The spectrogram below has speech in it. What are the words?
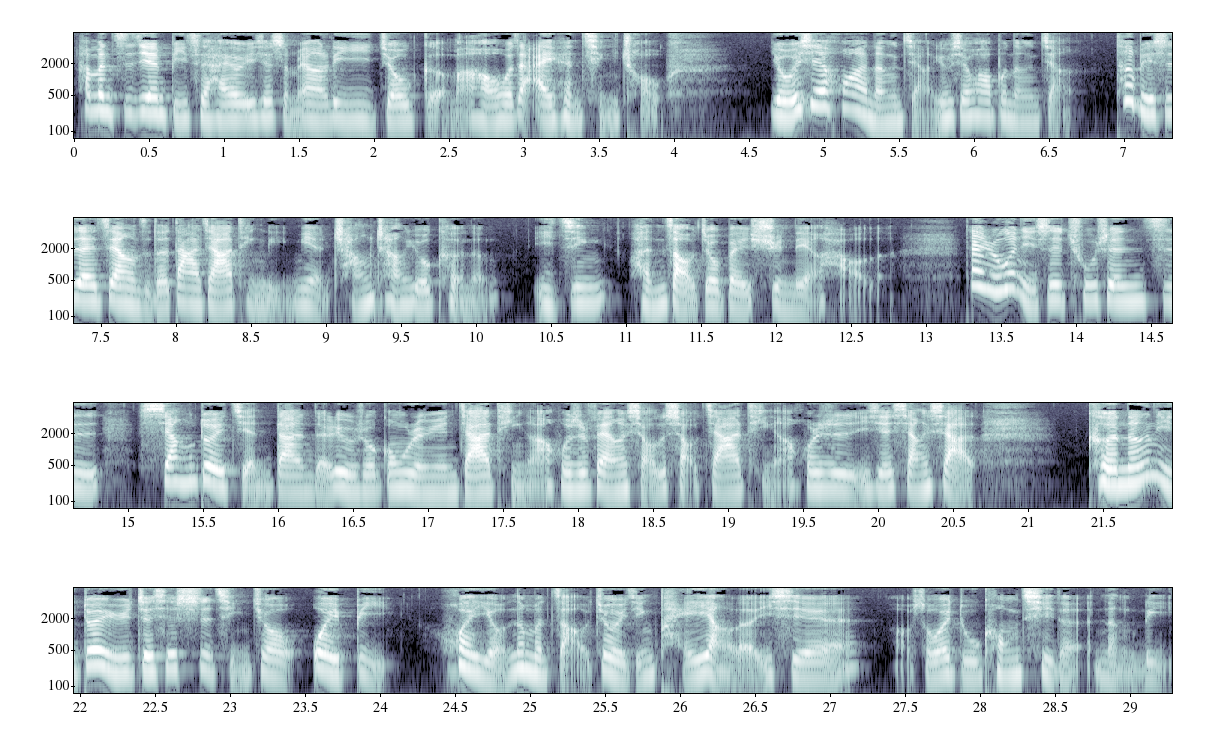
他们之间彼此还有一些什么样的利益纠葛嘛？哈，或者爱恨情仇，有一些话能讲，有些话不能讲。特别是在这样子的大家庭里面，常常有可能已经很早就被训练好了。但如果你是出生自相对简单的，例如说公务人员家庭啊，或是非常小的小家庭啊，或者是一些乡下，可能你对于这些事情就未必会有那么早就已经培养了一些所谓读空气的能力。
